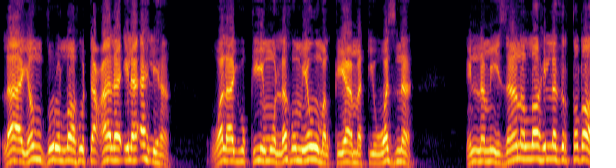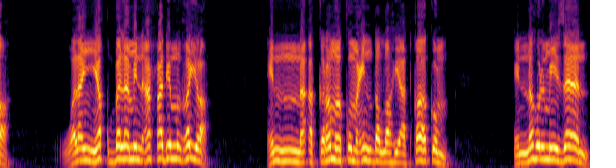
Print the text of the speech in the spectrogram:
لا ينظر الله تعالى إلى أهلها ولا يقيم لهم يوم القيامة وزنا إن ميزان الله الذي ارتضاه ولن يقبل من أحد غيره. إن أكرمكم عند الله أتقاكم. إنه الميزان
